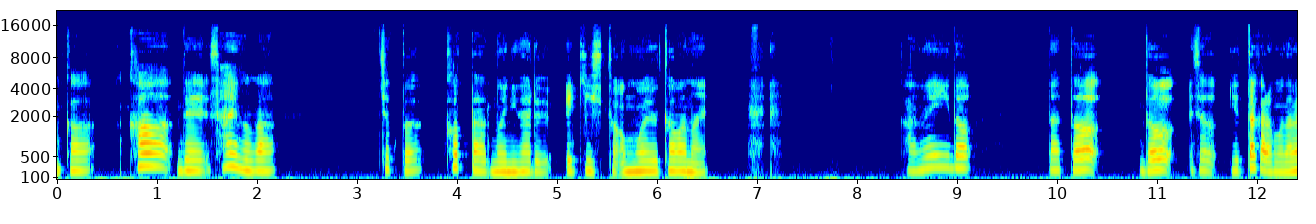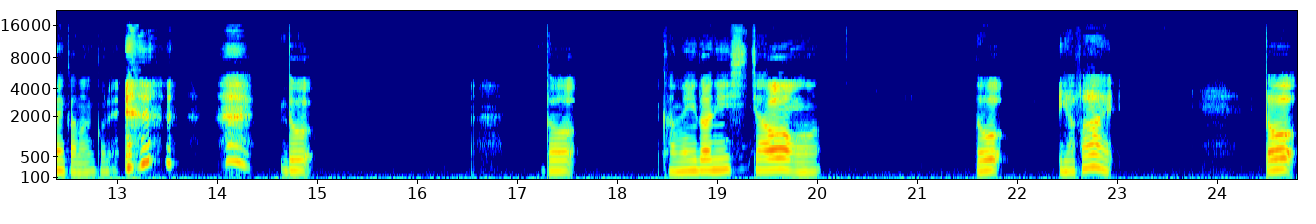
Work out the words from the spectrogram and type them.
なんか「か」で最後がちょっと凝ったのになる駅しか思い浮かばない。亀戸だとどちょっと言ったからもうダメかなこれ。どど亀戸にしちゃおうもう。どやばい。ど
